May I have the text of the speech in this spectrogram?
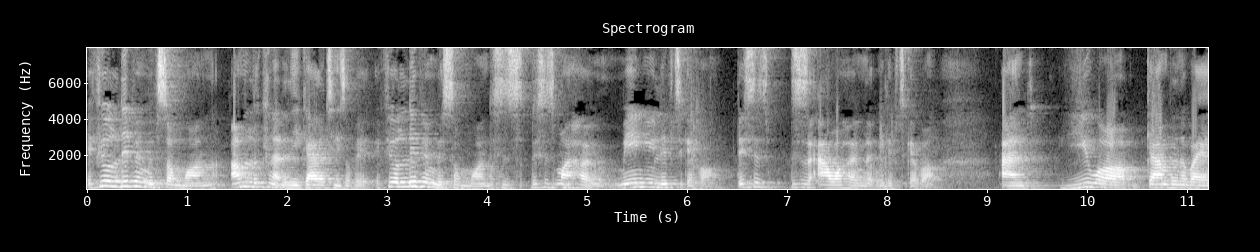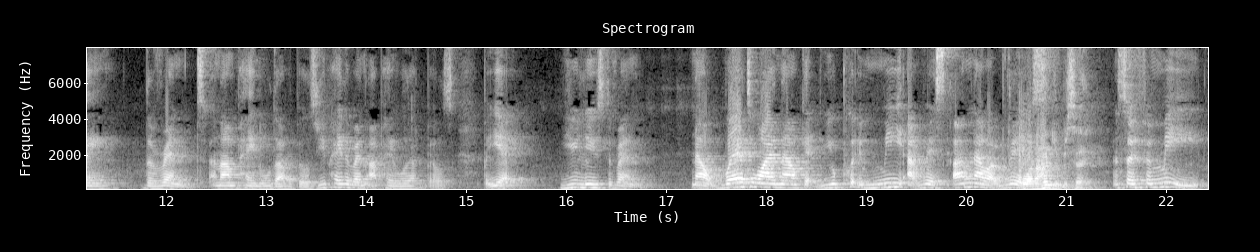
if you're living with someone, I'm looking at the legalities of it. If you're living with someone, this is this is my home. Me and you live together. This is this is our home that we live together, and you are gambling away the rent, and I'm paying all the other bills. You pay the rent, I pay all the other bills. But yet you lose the rent. Now, where do I now get? You're putting me at risk. I'm now at risk. One hundred percent. And so for me,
